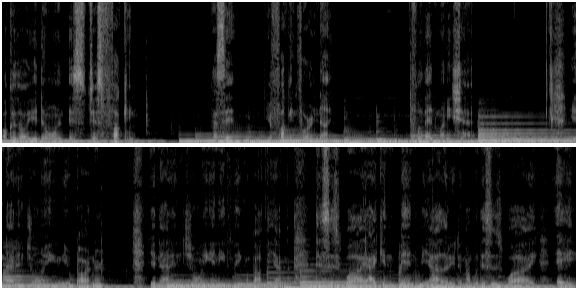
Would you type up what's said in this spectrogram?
Oh, cause all you're doing is just fucking. That's it. You're fucking for a nut. For that money shot. You're not enjoying partner you're not enjoying anything about the atmosphere. This is why I can bend reality to my. will. This is why a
